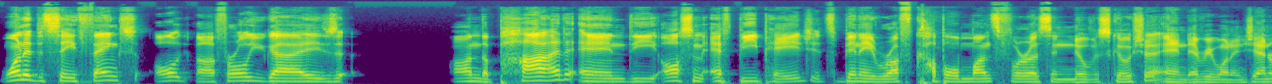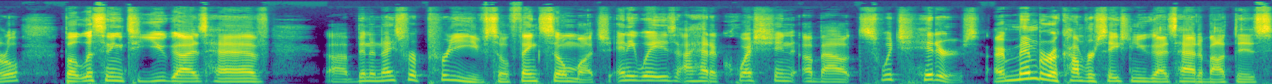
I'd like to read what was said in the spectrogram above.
Wanted to say thanks all uh, for all you guys on the pod and the awesome FB page. It's been a rough couple months for us in Nova Scotia and everyone in general, but listening to you guys have uh, been a nice reprieve. So thanks so much. Anyways, I had a question about switch hitters. I remember a conversation you guys had about this.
